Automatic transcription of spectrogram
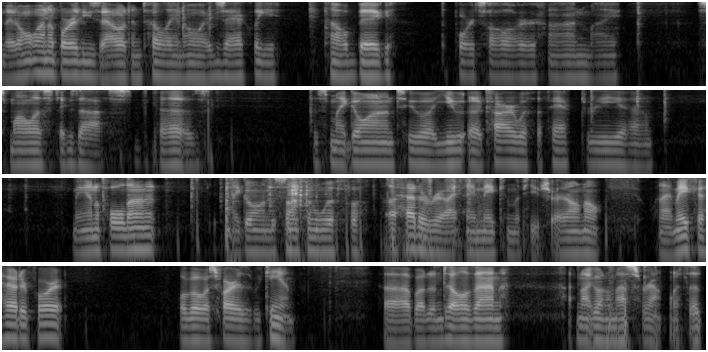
and I don't want to bore these out until I know exactly how big the ports all are on my smallest exhaust because this might go on to a, U, a car with a factory uh, manifold on it. It might go on to something with a, a header I, I make in the future. I don't know. When I make a header for it, we'll go as far as we can. Uh, but until then, I'm not going to mess around with it.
